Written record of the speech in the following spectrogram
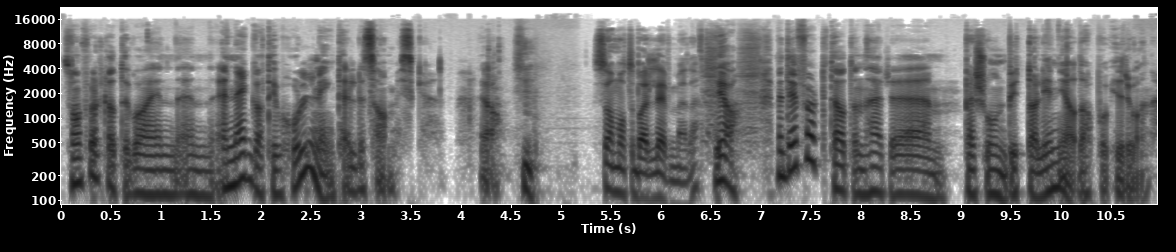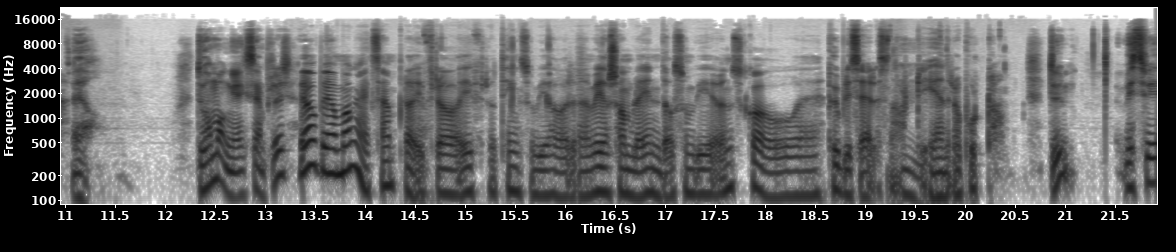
Så han følte at det var en, en, en negativ holdning til det samiske. Ja. Hm. Så han måtte bare leve med det? Ja. Men det førte til at denne eh, personen bytta linja da på videregående. Ja. Du har mange eksempler? Ja, vi har mange eksempler ifra, ifra ting som vi har, vi har samla inn, da, som vi ønsker å eh, publisere snart mm. i en rapport. Da. Du, hvis vi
